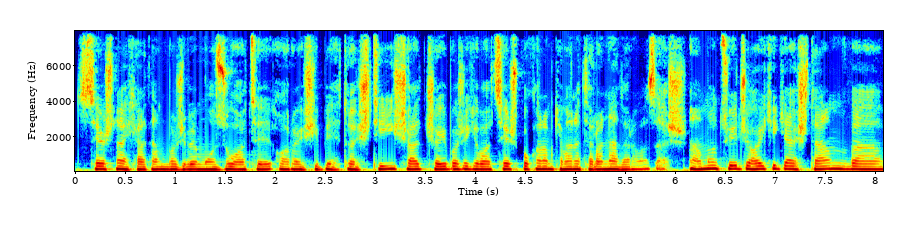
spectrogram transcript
search نکردم راجع به موضوعات آرایشی بهداشتی. شاید جایی باشه که باید search بکنم که من اطلاع ندارم ازش. اما توی جاهایی که گشتم و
